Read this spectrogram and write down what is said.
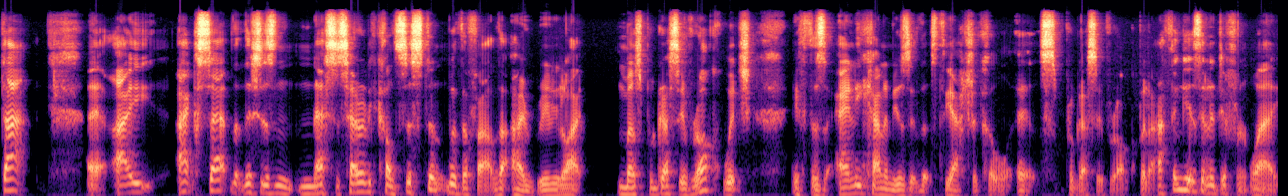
that uh, I accept that this isn't necessarily consistent with the fact that I really like most progressive rock, which, if there's any kind of music that's theatrical, it's progressive rock. But I think it's in a different way.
